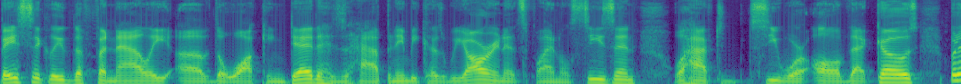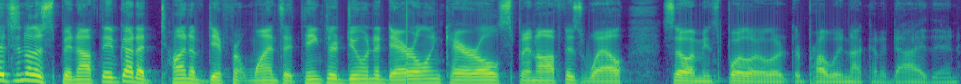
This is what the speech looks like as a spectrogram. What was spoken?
basically the finale of The Walking Dead is happening because we are in its final season. We'll have to see where all of that goes. But it's another spinoff. They've got a ton of different ones. I think they're doing a Daryl and Carol spinoff as well. So, I mean, spoiler alert, they're probably not going die then,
